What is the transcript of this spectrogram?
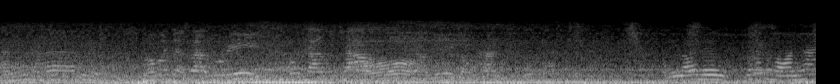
อันนี้นะพี่ เรามาจากสระบุรีต้องการเมื่อเช้า อ๋อ สระบุรีสองคัน อันนี้ร้อยหนึ่งก็ต้องทอนให้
